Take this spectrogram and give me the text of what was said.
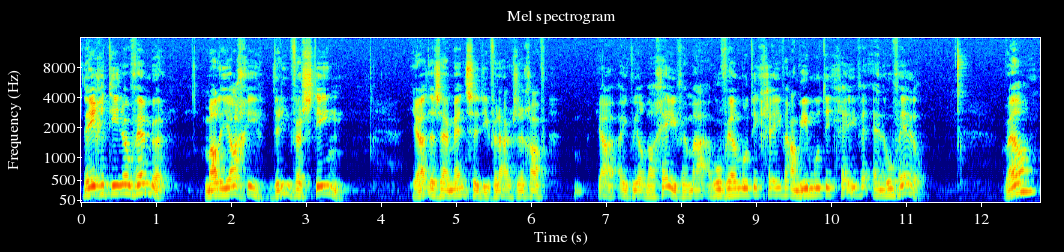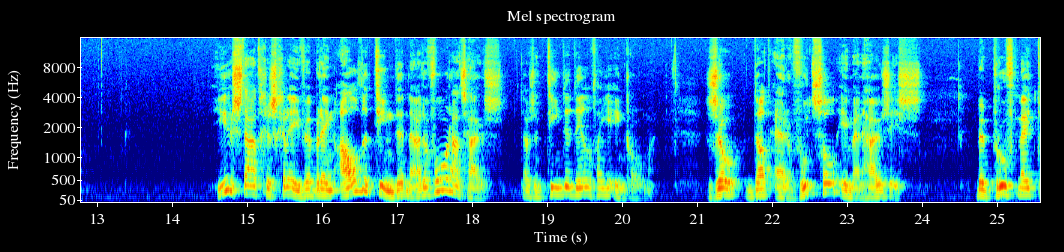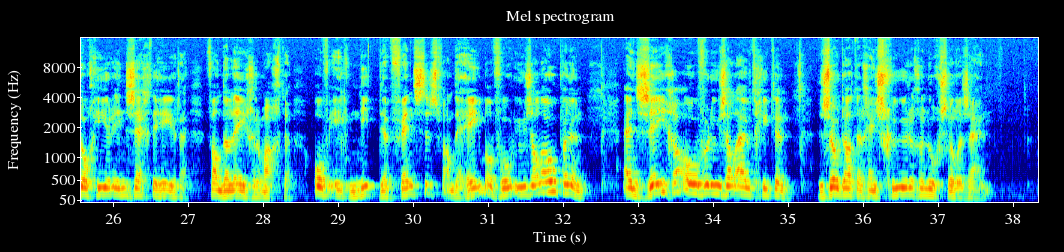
19 november, Malachi 3, vers 10. Ja, er zijn mensen die vragen zich af, ja, ik wil wel geven, maar hoeveel moet ik geven? Aan wie moet ik geven en hoeveel? Wel, hier staat geschreven, breng al de tiende naar de voorraadshuis. Dat is een tiende deel van je inkomen. Zodat er voedsel in mijn huis is. Beproef mij toch hierin, zegt de Heer van de legermachten, of ik niet de vensters van de hemel voor u zal openen en zegen over u zal uitgieten, zodat er geen schuren genoeg zullen zijn.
